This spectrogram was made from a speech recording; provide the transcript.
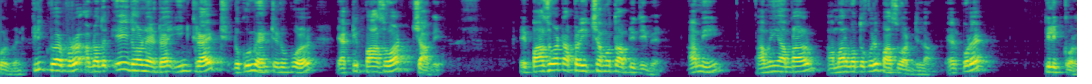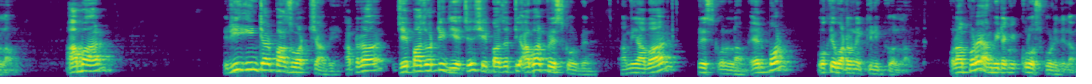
করবেন। ক্লিক করার পর আপনাদের এই ধরনের একটা ইনক্রাইপ্ট ডকুমেন্টের উপর একটি পাসওয়ার্ড চাবে এই পাসওয়ার্ড আপনার ইচ্ছা মতো আপনি দিবেন। আমি আমি আমার আমার মতো করে পাসওয়ার্ড দিলাম। এরপরে ক্লিক করলাম। আবার রি ইন্টার পাসওয়ার্ড চাবে আপনারা যে পাসওয়ার্ডটি দিয়েছেন, সেই পাসওয়ার্ডটি আবার প্রেস করবেন। আমি আবার প্রেস করলাম। এরপর ওকে বাটনে ক্লিক করলাম। করার পরে আমি এটাকে ক্লোজ করে দিলাম।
